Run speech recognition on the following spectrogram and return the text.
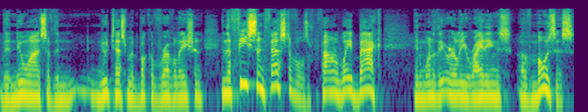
the nuance of the New Testament book of Revelation and the feasts and festivals found way back in one of the early writings of Moses.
